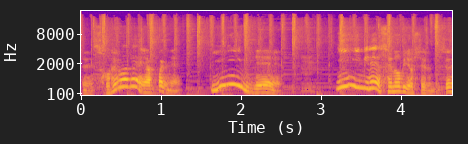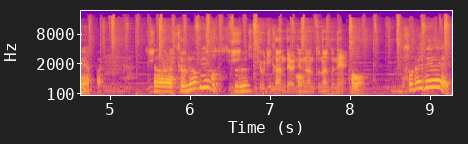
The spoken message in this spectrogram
すよ。でそれはね、やっぱりね、いい意味で、うん。いい意味で背伸びをしてるんですよね、やっぱり。だから背伸びをする距離感だよねなんとなくね。そう。それで、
